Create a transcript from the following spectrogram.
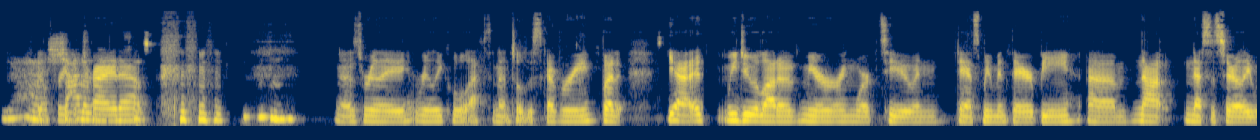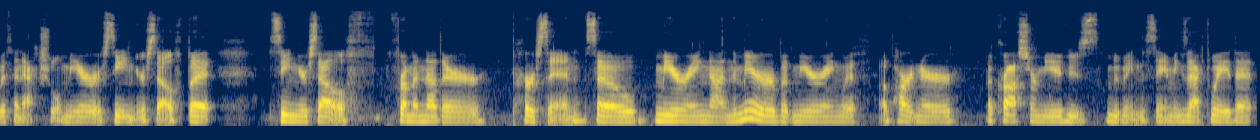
Yeah feel free to try it out It was really, really cool accidental discovery. But yeah, it, we do a lot of mirroring work too and dance movement therapy. Um, not necessarily with an actual mirror of seeing yourself, but seeing yourself from another person. So mirroring not in the mirror, but mirroring with a partner across from you who's moving the same exact way that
